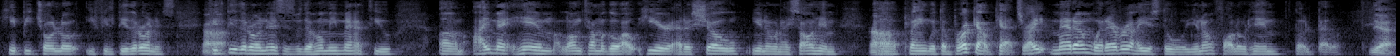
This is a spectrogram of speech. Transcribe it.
Hippie Cholo, y Filthy Drones. Uh-huh. Filthy Drones is with the homie Matthew. Um, I met him a long time ago out here at a show. You know, when I saw him uh Uh-huh. playing with the Brookout Cats, right? Met him, whatever. I used to, you know, followed him, todo el pedo. Yeah.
